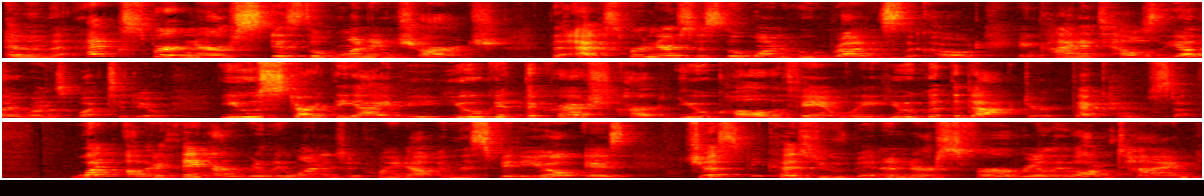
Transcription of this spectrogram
And then the expert nurse is the one in charge. The expert nurse is the one who runs the code and kind of tells the other ones what to do. You start the IV, you get the crash cart, you call the family, you get the doctor, that kind of stuff. One other thing I really wanted to point out in this video is just because you've been a nurse for a really long time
